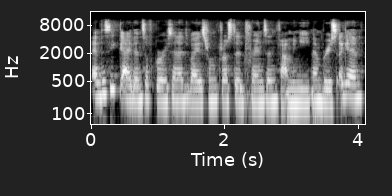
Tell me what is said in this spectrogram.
and to seek guidance, of course, and advice from trusted friends and family members. Again,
